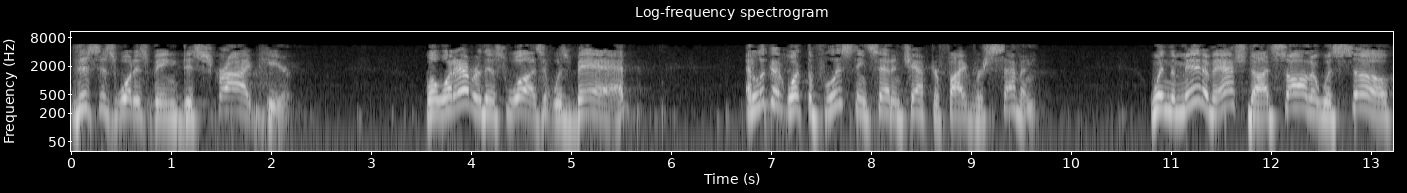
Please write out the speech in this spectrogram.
this is what is being described here. Well, whatever this was, it was bad. And look at what the Philistines said in chapter 5, verse 7. When the men of Ashdod saw that it was so,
